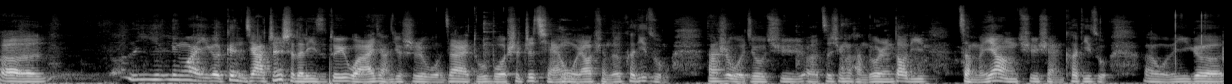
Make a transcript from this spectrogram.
呃。另另外一个更加真实的例子，对于我来讲，就是我在读博士之前，我要选择课题组嘛，当时我就去呃咨询了很多人，到底怎么样去选课题组。呃，我的一个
